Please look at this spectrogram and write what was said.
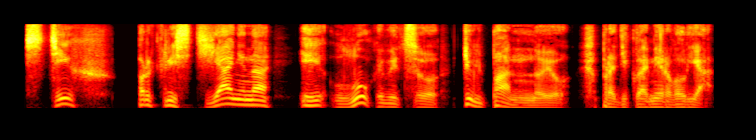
«Стих про крестьянина и луковицу тюльпанную», — продекламировал я.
